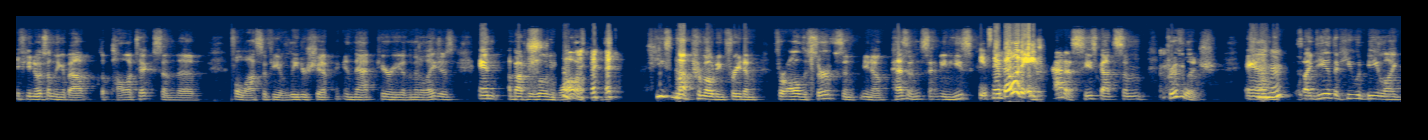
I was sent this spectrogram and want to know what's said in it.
if you know something about the politics and the philosophy of leadership in that period of the middle ages and about who william wallace is he's not promoting freedom for all the serfs and you know peasants. I mean he's he's nobility. status. He's got some privilege. And mm-hmm. this idea that he would be like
